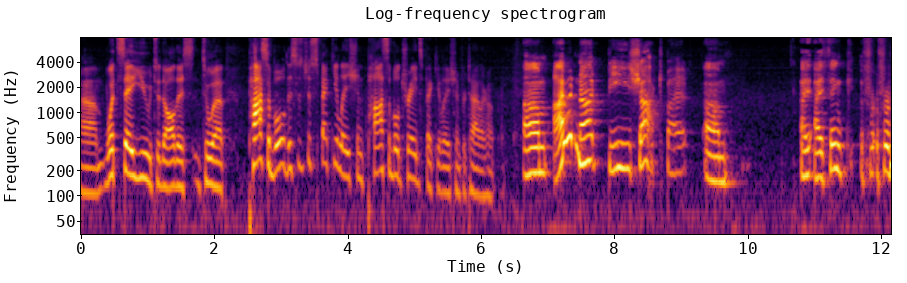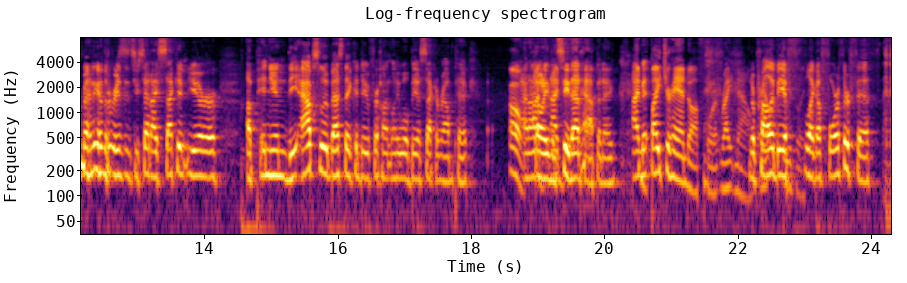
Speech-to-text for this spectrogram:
Um, what say you to the, all this to a possible? This is just speculation. Possible trade speculation for Tyler Huntley. Um, I would not be shocked by it. Um, I, I think for, for many of the reasons you said, I second your opinion. The absolute best they could do for Huntley will be a second round pick. Oh, and I don't I'd, even I'd, see that happening. I'd I bite your hand off for it right now. It'll probably be a, like a fourth or fifth,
